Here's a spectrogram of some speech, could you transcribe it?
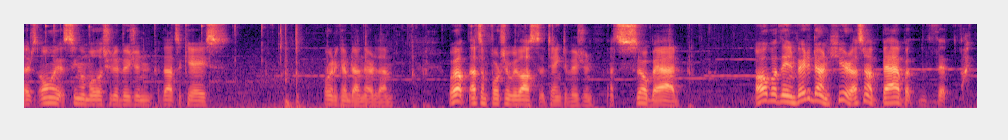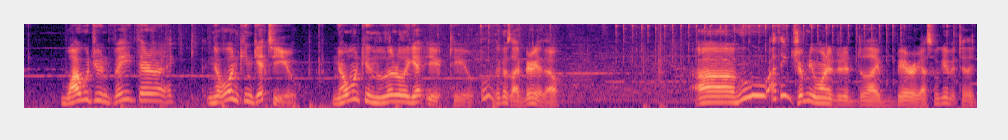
There's only a single militia division. If that's the case, we're going to come down there to them. Well, that's unfortunate we lost the tank division. That's so bad. Oh, but they invaded down here. That's not bad, but why would you invade there? No one can get to you. No one can literally get you to you. Ooh, there goes Liberia, though. Uh, who? I think Germany wanted to Liberia, so we'll give it to the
